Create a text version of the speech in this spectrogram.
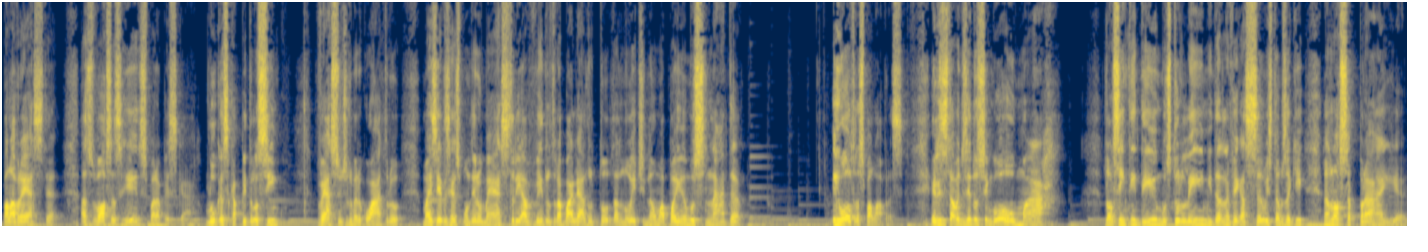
Palavra esta, as vossas redes para pescar. Lucas capítulo 5, verso de número 4. Mas eles responderam, mestre, havendo trabalhado toda a noite, não apanhamos nada. Em outras palavras, eles estavam dizendo, Senhor, o mar, nós entendemos do leme, da navegação, estamos aqui na nossa praia.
